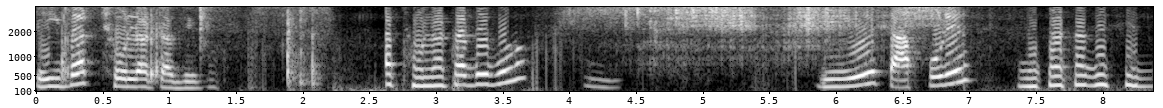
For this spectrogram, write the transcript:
এইবার ছোলাটা দেব। ছোলাটা দেব? দিয়ে তারপরে মোচাটা যে সিদ্ধ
